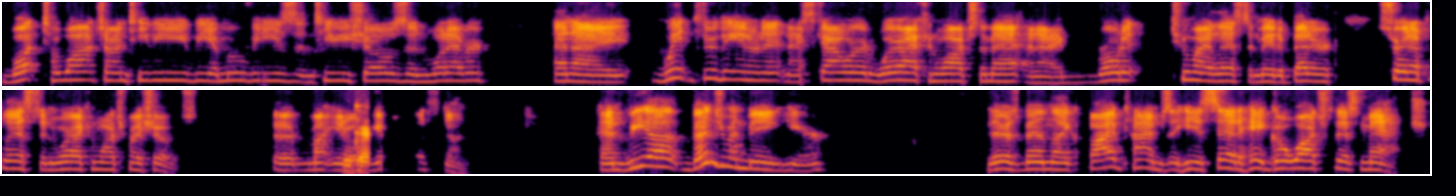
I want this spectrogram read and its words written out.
what to watch on TV via movies and TV shows and whatever, and I went through the internet and I scoured where I can watch them at, and I wrote it to my list and made a better straight up list and where I can watch my shows. Uh, my, you know, Okay. get my list done. And via Benjamin being here, there's been like five times that he has said, "Hey, go watch this match,"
